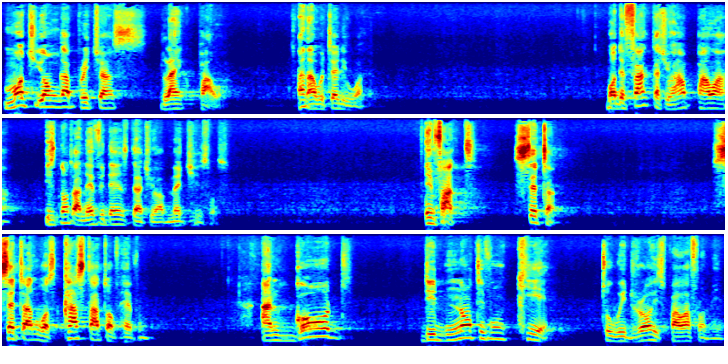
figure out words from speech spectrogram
much younger preachers like power. And I will tell you what. But the fact that you have power is not an evidence that you have met Jesus. In fact, Satan, Satan was cast out of heaven, and God did not even care to withdraw his power from him.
